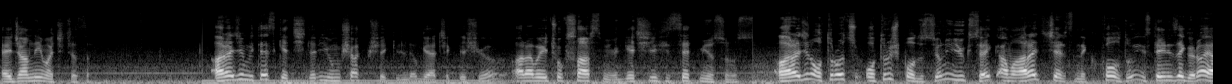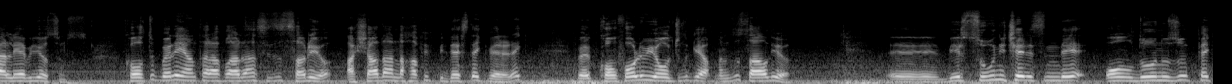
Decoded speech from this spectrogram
Heyecanlıyım açıkçası. Aracın vites geçişleri yumuşak bir şekilde gerçekleşiyor. Arabayı çok sarsmıyor. Geçişi hissetmiyorsunuz. Aracın oturuş, oturuş pozisyonu yüksek ama araç içerisindeki koltuğu isteğinize göre ayarlayabiliyorsunuz. Koltuk böyle yan taraflardan sizi sarıyor. Aşağıdan da hafif bir destek vererek böyle konforlu bir yolculuk yapmanızı sağlıyor. Ee, bir suyun içerisinde olduğunuzu pek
